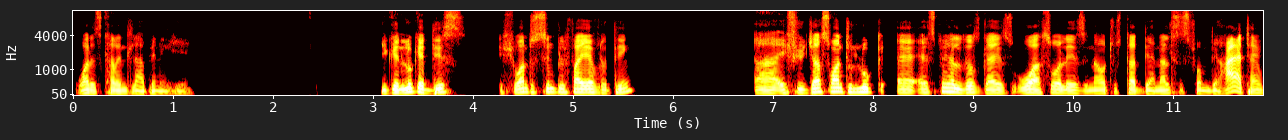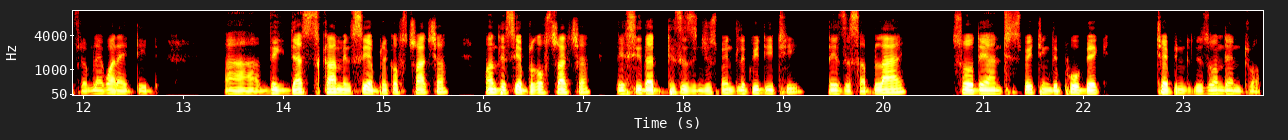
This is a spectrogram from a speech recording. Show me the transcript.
what is currently happening here. You can look at this if you want to simplify everything, uh, if you just want to look, uh, especially those guys who are so lazy now to start the analysis from the higher time frame, like what I did, uh, they just come and see a break of structure. Once they see a break of structure, they see that this is inducement liquidity. There's a supply, so they're anticipating the pullback, tap into the zone, then drop.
